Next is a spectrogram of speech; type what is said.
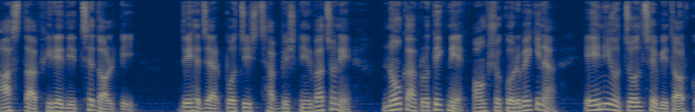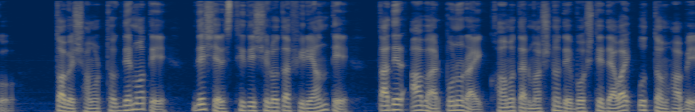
আস্থা ফিরে দিচ্ছে দলটি। দুই হাজার পঁচিশ ছাব্বিশ নির্বাচনে নৌকা প্রতীক নিয়ে অংশ করবে কিনা এই নিয়েও চলছে বিতর্ক। তবে সমর্থকদের মতে, দেশের স্থিতিশীলতা ফিরে আনতে তাদের আবার পুনরায় ক্ষমতার মসনদে বসতে দেওয়াই উত্তম হবে।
